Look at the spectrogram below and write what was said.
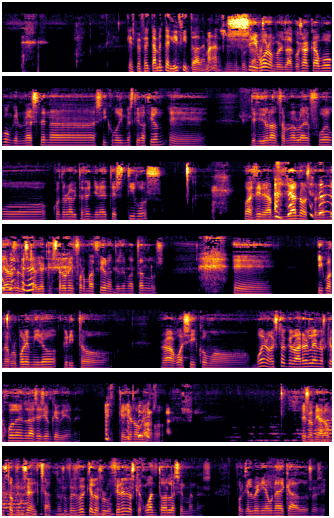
Que es perfectamente lícito, además. Sí, bueno, pues la cosa acabó con que en una escena así como de investigación eh, decidió lanzar una ola de fuego contra una habitación llena de testigos. Voy a decir, eran villanos, pero eran villanos de los que había que extraer una información antes de matarlos. Eh, y cuando el grupo le miró, gritó algo así como: Bueno, esto que lo arreglen los que jueguen la sesión que viene, que yo no vengo. Eso, mira, lo pusimos en el chat, ¿no? Su fue que lo solucionen los que juegan todas las semanas. Porque él venía una de cada dos o así.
